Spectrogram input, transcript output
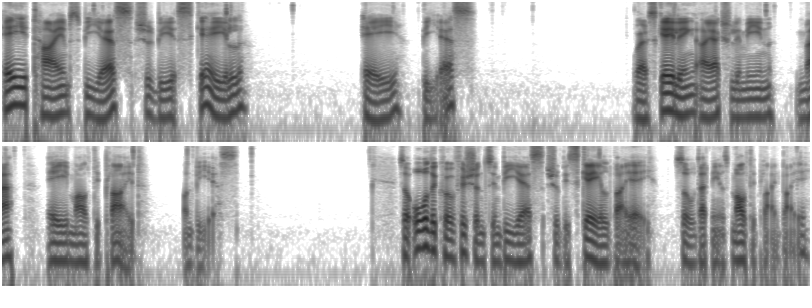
a times bs should be scale a bs, where scaling I actually mean map a multiplied on bs. So all the coefficients in bs should be scaled by a. So that means multiplied by a.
